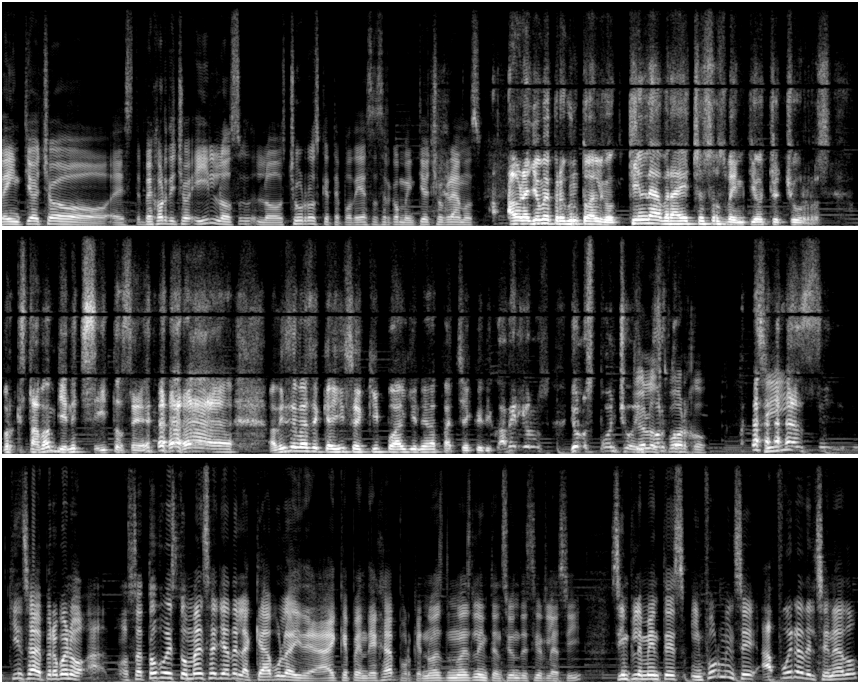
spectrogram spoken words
28, este, mejor dicho, y los, los churros que te podías hacer con 28 gramos. Ahora yo me pregunto algo, ¿quién le habrá hecho esos 28 churros? Porque estaban bien hechicitos, ¿eh? a mí se me hace que ahí su equipo alguien era Pacheco y dijo, a ver, yo los, yo los poncho. Yo los forjo. ¿Sí? sí. quién sabe, pero bueno, ah, o sea, todo esto más allá de la cábula y de ay, qué pendeja, porque no es, no es la intención decirle así, simplemente es infórmense, afuera del Senado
